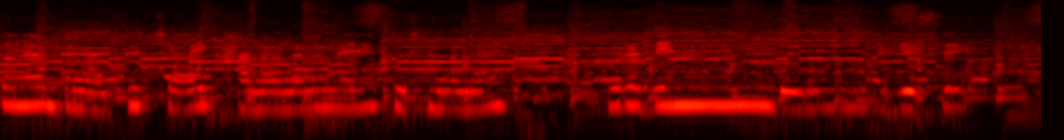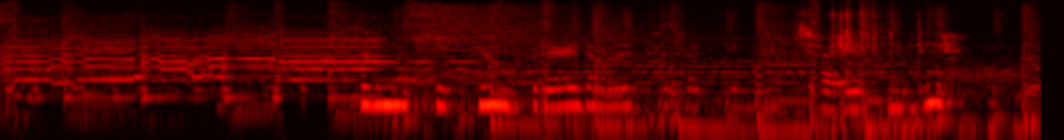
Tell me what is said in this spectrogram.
तो मैं बनाती हूँ चाय, खाना वाना भी मैंने कुछ नहीं बनाया। पूरा दिन दोनों मज़े से। फिर मैं सीखती हूँ ब्रेड और चाय अपने लिए।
